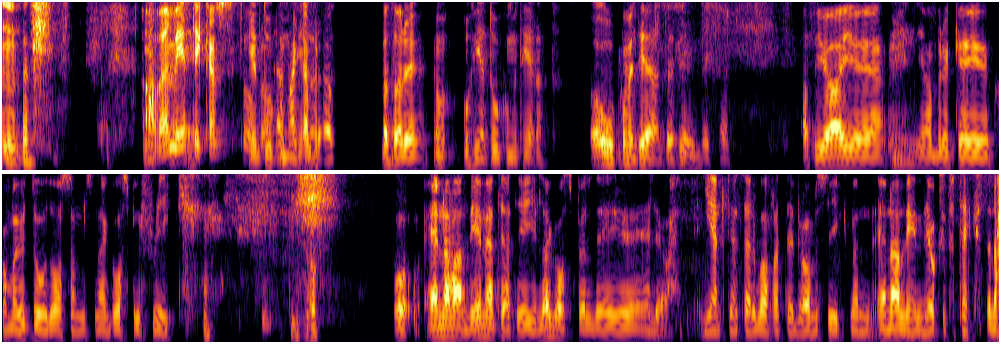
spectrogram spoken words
Mm. Ja, vem vet, det kanske ska vara bra. Man kan pröva. Vad sa du? Och helt okommenterat. Och okommenterat, precis. Exakt. Alltså jag, är ju, jag brukar ju komma ut då och då som sån här gospel freak. och och en av anledningarna till att jag gillar gospel, det är ju, eller ja, egentligen så är det bara för att det är bra musik, men en anledning är också för texterna.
